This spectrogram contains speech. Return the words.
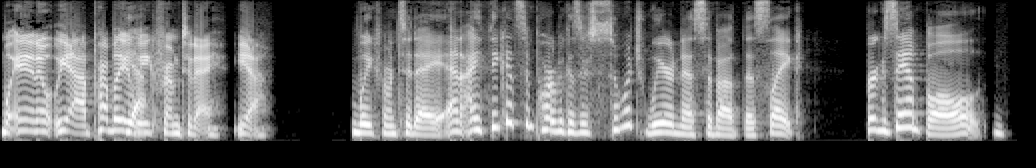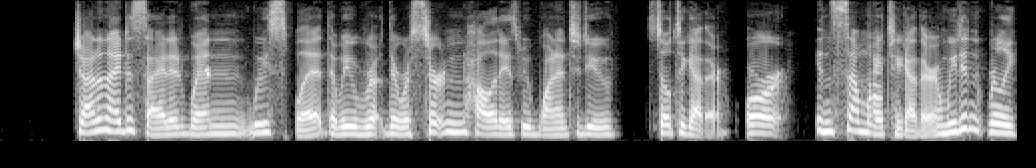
Well, and it, yeah, probably a Yeah. week from today. Yeah. week from today. And I think it's important because there's so much weirdness about this. Like, for example, John and I decided when we split that we re- there were certain holidays we wanted to do still together or in some way together, and we didn't really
